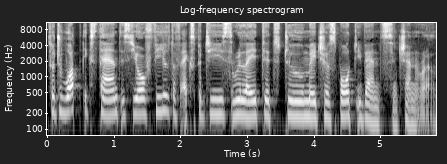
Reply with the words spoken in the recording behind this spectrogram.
So, to what extent is your field of expertise related to major sport events in general?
